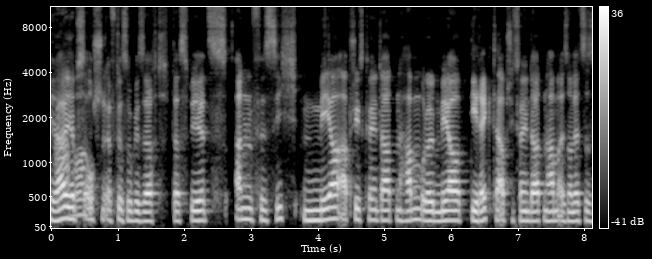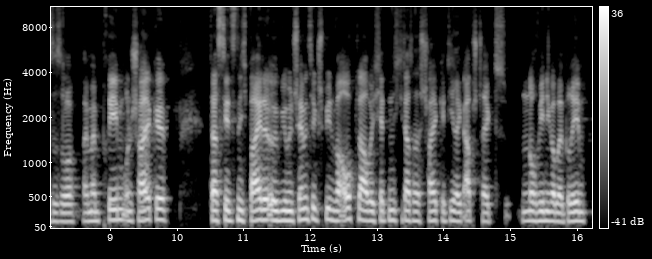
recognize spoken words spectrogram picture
Ja, Aber ich habe es auch schon öfter so gesagt, dass wir jetzt an und für sich mehr Abschiedskandidaten haben oder mehr direkte Abschiedskandidaten haben als noch letzte Saison. Bei meinem Bremen und Schalke, dass jetzt nicht beide irgendwie um den Champions League spielen, war auch klar, aber ich hätte nicht gedacht, dass Schalke direkt absteigt, noch weniger bei Bremen.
